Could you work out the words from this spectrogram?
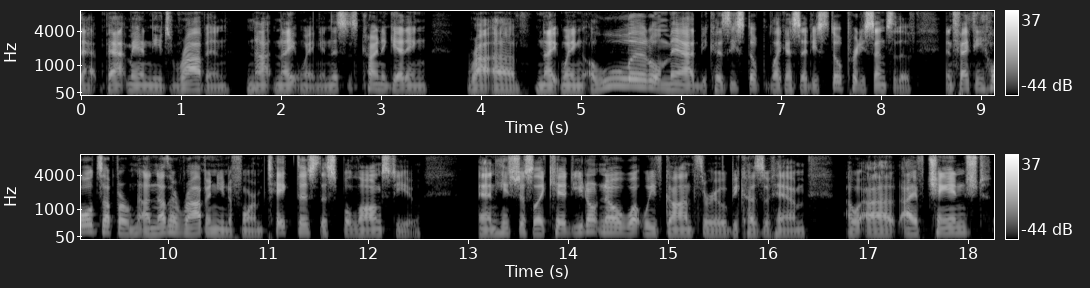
that Batman needs Robin, not Nightwing, and this is kind of getting uh, Nightwing a little mad because he's still, like I said, he's still pretty sensitive. In fact, he holds up a, another Robin uniform. Take this. This belongs to you. And he's just like, kid, you don't know what we've gone through because of him. Uh, I've changed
